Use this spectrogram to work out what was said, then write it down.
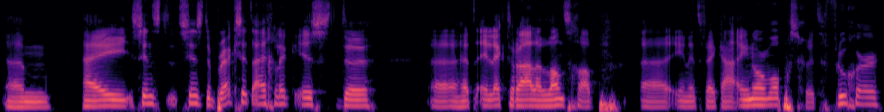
Ehm, hij, sinds, sinds de Brexit eigenlijk is de, eh, het electorale landschap eh, in het VK enorm opgeschud. Vroeger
